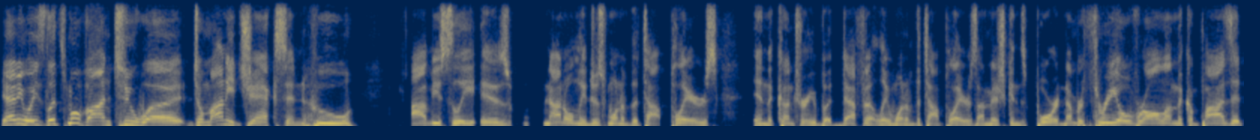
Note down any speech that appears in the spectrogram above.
yeah, anyways, let's move on to uh, Domani Jackson, who obviously is not only just one of the top players in the country, but definitely one of the top players on Michigan's board. Number three overall on the composite,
